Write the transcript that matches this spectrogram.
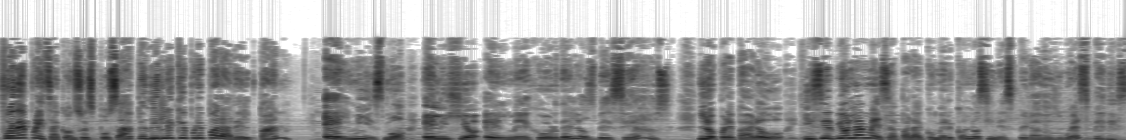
fue deprisa con su esposa a pedirle que preparara el pan. Él mismo eligió el mejor de los becerros, lo preparó y sirvió la mesa para comer con los inesperados huéspedes.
